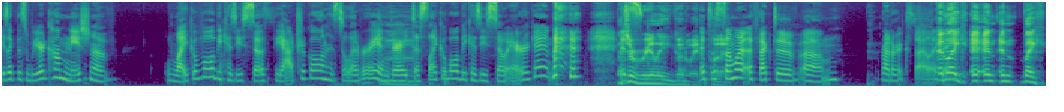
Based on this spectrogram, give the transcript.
he's like this weird combination of likable because he's so theatrical in his delivery and very dislikable because he's so arrogant. That's a really good way to do it. it's a it. somewhat effective um, rhetoric style. I and think. like and and like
